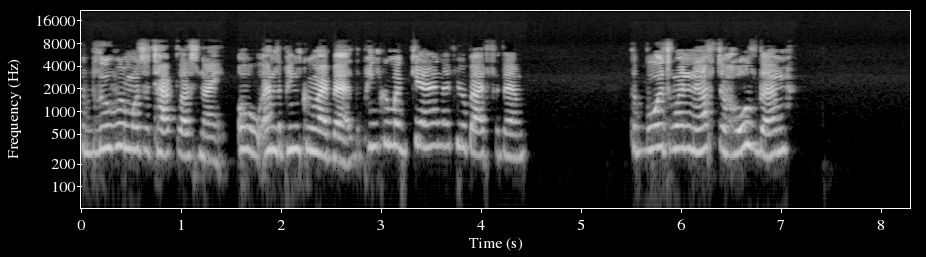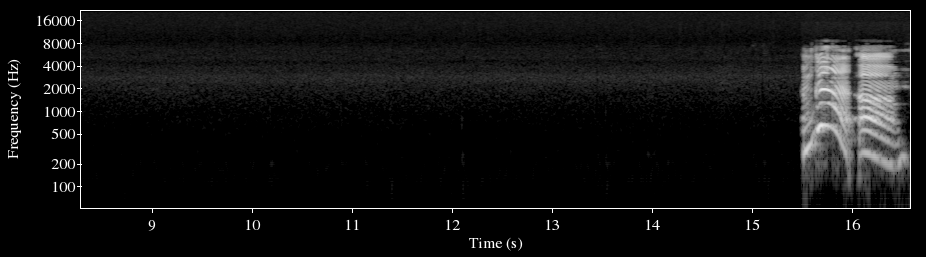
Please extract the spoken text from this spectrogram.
The blue room was attacked last night. Oh, and the pink room, I bet. The pink room again. I feel bad for them. The boys weren't enough to hold them. I'm gonna, um...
